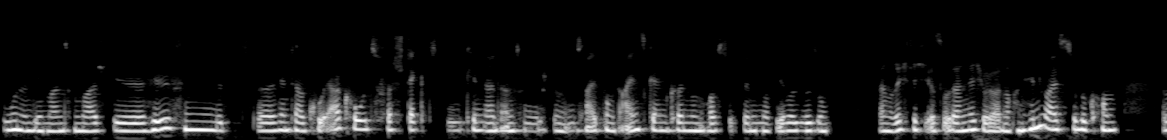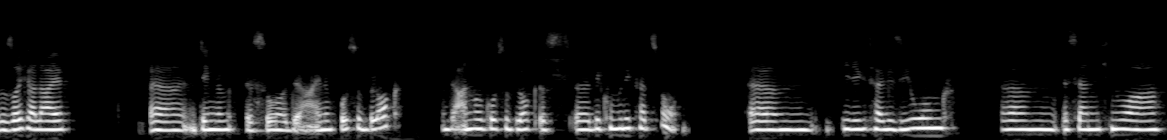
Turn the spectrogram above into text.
tun, indem man zum Beispiel Hilfen mit äh, hinter QR-Codes versteckt, die Kinder dann zu einem bestimmten Zeitpunkt einscannen können, um herauszufinden, ob ihre Lösung dann richtig ist oder nicht oder noch einen Hinweis zu bekommen. Also solcherlei äh, Dinge ist so der eine große Block und der andere große Block ist äh, die Kommunikation. Ähm, die Digitalisierung ähm, ist ja nicht nur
